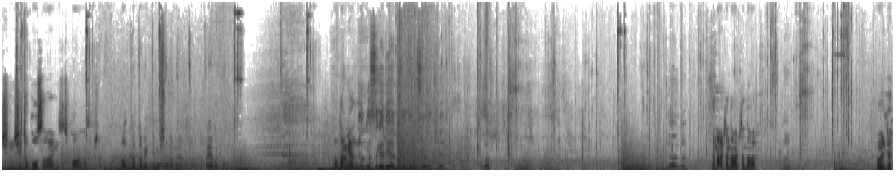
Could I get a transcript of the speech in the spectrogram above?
Şimdi şey topu olsa var ya topu anlatmışlar. Alt katta beklemiş adam ya. Kafaya bakın. Adam geldi. Yok nasıl geldi ya seninkine. Ulan. Biri öldü. Bir tane daha var bir tane var bir tane var. Tamam. Öldü.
